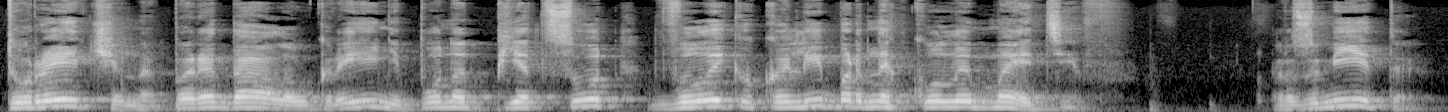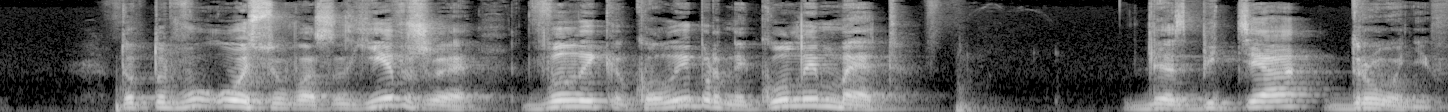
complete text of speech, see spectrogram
Туреччина передала Україні понад 500 великокаліберних кулеметів. Розумієте? Тобто, ось у вас є вже великокаліберний кулемет для збиття дронів.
